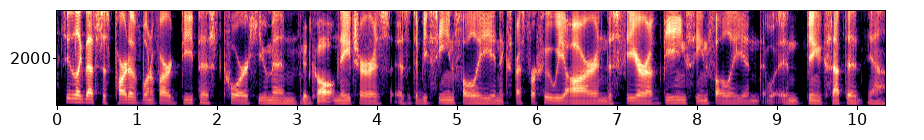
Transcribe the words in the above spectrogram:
It seems like that's just part of one of our deepest core human Good call. nature is, is to be seen fully and expressed for who we are and this fear of being seen fully and, and being accepted. Yeah.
